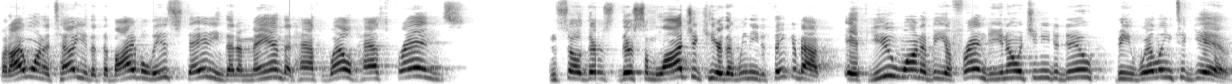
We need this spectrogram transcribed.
But I want to tell you that the Bible is stating that a man that hath wealth has friends. And so there's, there's some logic here that we need to think about. If you want to be a friend, do you know what you need to do? Be willing to give.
